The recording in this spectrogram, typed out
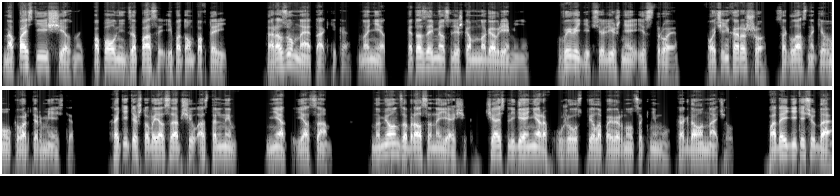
Напасть и исчезнуть, пополнить запасы и потом повторить. Разумная тактика, но нет, это займет слишком много времени. Выведи все лишнее из строя. Очень хорошо, согласно кивнул квартирмейстер. Хотите, чтобы я сообщил остальным? Нет, я сам. Но Мион забрался на ящик. Часть легионеров уже успела повернуться к нему, когда он начал. «Подойдите сюда!»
